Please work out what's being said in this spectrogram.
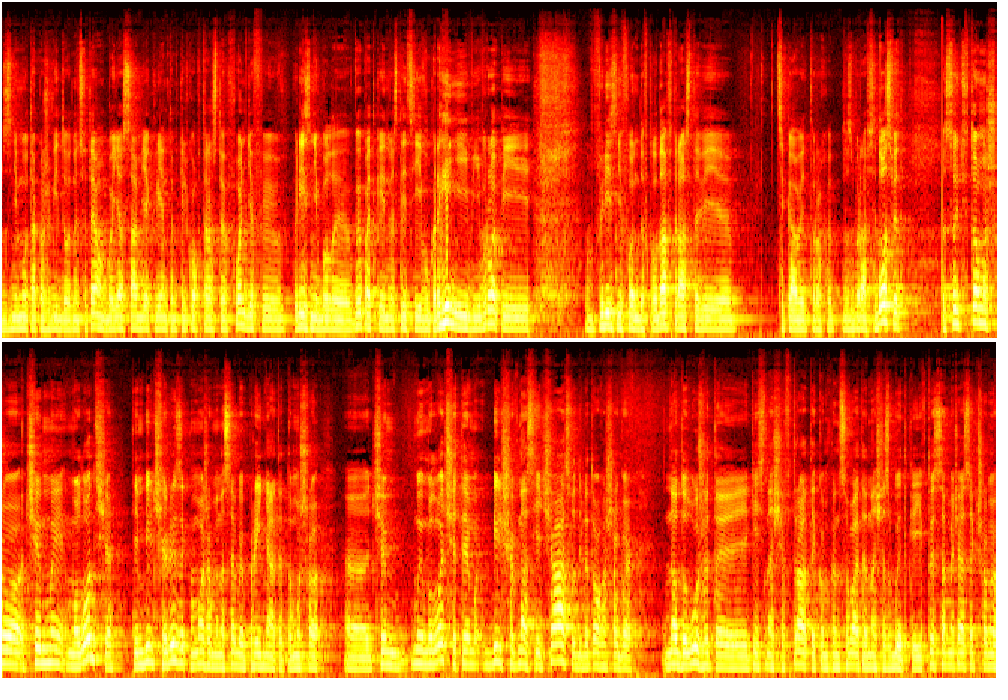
зніму також відео на цю тему, бо я сам є клієнтом кількох трастових фондів. І різні були випадки інвестицій в Україні, і в Європі, і в різні фонди вкладав трастові. Цікавий трохи збирався досвід. Суть в тому, що чим ми молодші, тим більше ризик ми можемо на себе прийняти, тому що е, чим ми молодші, тим більше в нас є часу для того, щоб надолужити якісь наші втрати, компенсувати наші збитки. І в той самий час, якщо ми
